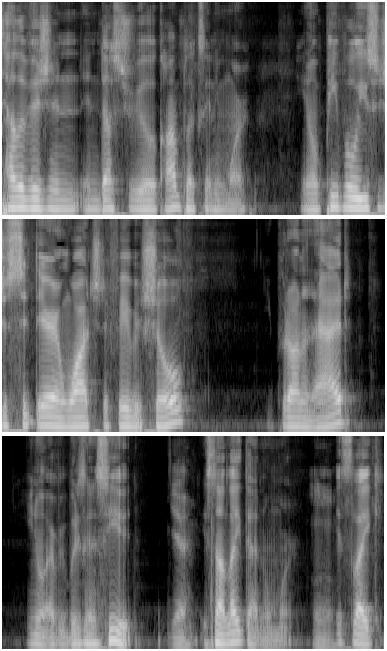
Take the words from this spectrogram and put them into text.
television industrial complex anymore. You know, people used to just sit there and watch their favorite show. You put on an ad, you know, everybody's gonna see it. Yeah. It's not like that no more. Mm. It's like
